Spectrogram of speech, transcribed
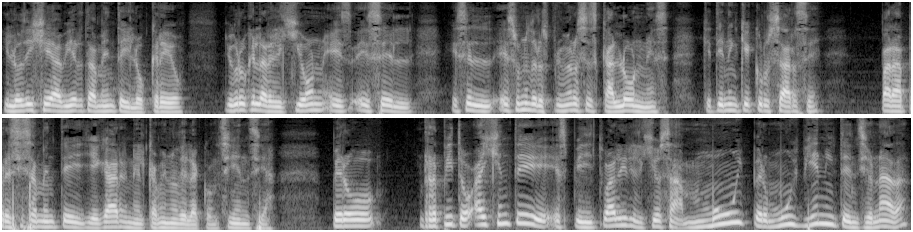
y lo dije abiertamente y lo creo. Yo creo que la religión es, es el, es, el, es uno de los primeros escalones que tienen que cruzarse para precisamente llegar en el camino de la conciencia. Pero, repito, hay gente espiritual y religiosa muy, pero muy bien intencionada,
